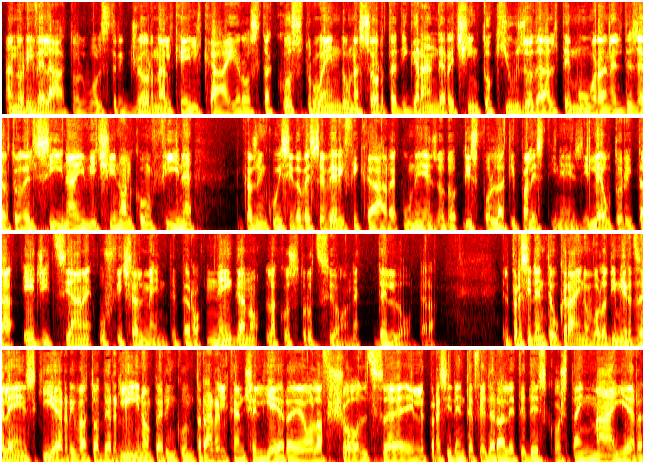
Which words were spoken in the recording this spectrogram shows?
hanno rivelato al Wall Street Journal che il Cairo sta costruendo una sorta di grande recinto chiuso da alte mura nel deserto del Sinai vicino al confine, in caso in cui si dovesse verificare un esodo di sfollati palestinesi. Le autorità egiziane ufficialmente però negano la costruzione dell'opera. Il presidente ucraino Volodymyr Zelensky è arrivato a Berlino per incontrare il cancelliere Olaf Scholz e il presidente federale tedesco Steinmeier.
